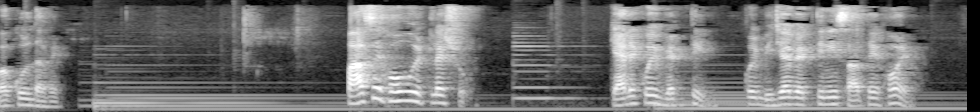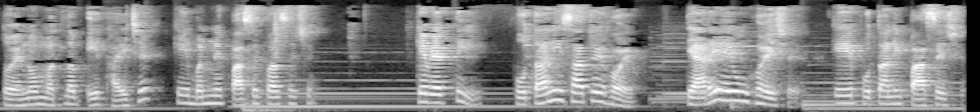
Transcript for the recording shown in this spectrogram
બકુલ દવે. પાસે હોવું એટલે શું? ક્યારે કોઈ વ્યક્તિ કોઈ બીજા વ્યક્તિની સાથે હોય, તો એનો મતલબ એ થાય છે કે એ બંને પાસે પાસે છે. કે વ્યક્તિ પોતાની સાથે હોય, ત્યારે એવું હોય છે કે એ પોતાની પાસે છે.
